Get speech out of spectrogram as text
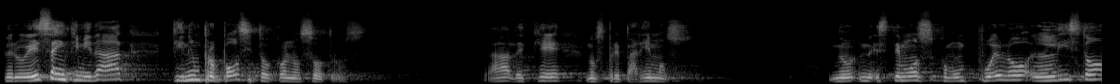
Pero esa intimidad tiene un propósito con nosotros, de que nos preparemos, no, estemos como un pueblo listo,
